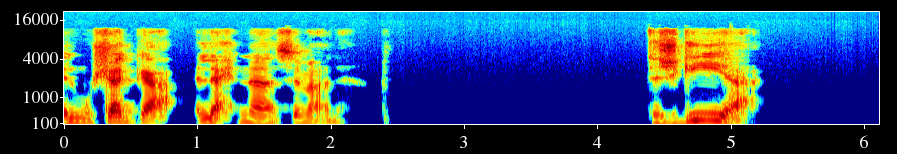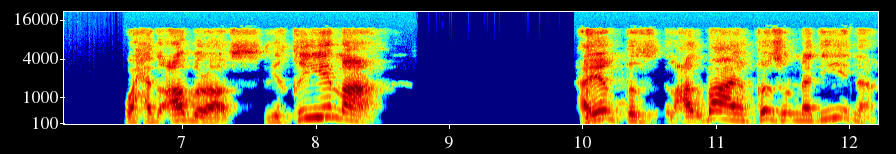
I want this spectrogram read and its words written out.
المشجع اللي إحنا سمعناه. تشجيع. واحد أبرص ليه قيمة. هينقذ الأربعة ينقذوا المدينة.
